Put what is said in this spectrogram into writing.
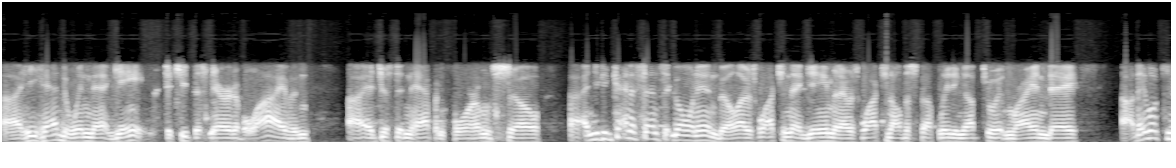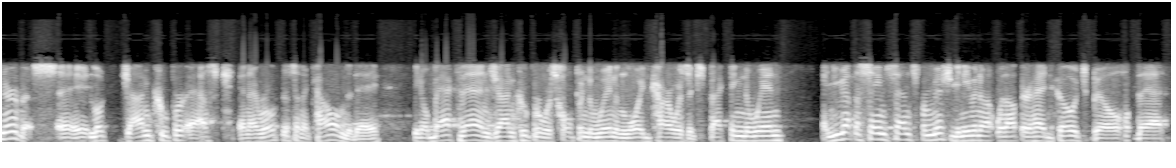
uh, he had to win that game to keep this narrative alive, and uh, it just didn't happen for him. So, uh, and you can kind of sense it going in, Bill. I was watching that game, and I was watching all the stuff leading up to it, and Ryan Day. Uh, they looked nervous. Uh, it looked John Cooper esque, and I wrote this in a column today. You know, back then, John Cooper was hoping to win, and Lloyd Carr was expecting to win. And you got the same sense from Michigan, even without their head coach, Bill, that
